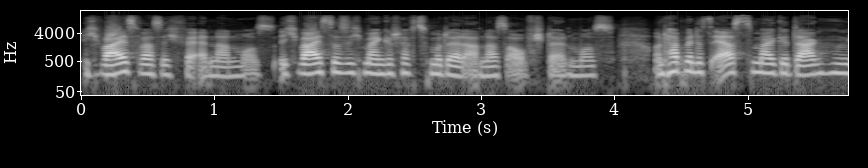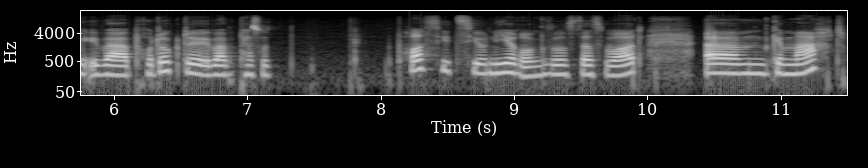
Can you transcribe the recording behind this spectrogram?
ich weiß, was ich verändern muss. Ich weiß, dass ich mein Geschäftsmodell anders aufstellen muss. Und habe mir das erste Mal Gedanken über Produkte, über Positionierung, so ist das Wort, ähm, gemacht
